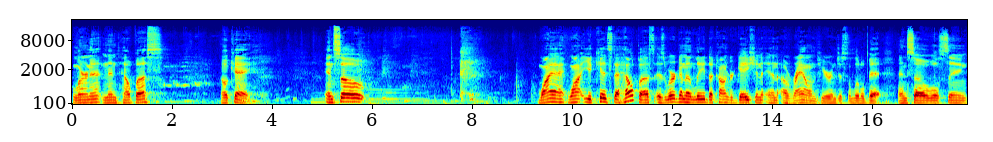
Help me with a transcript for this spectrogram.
learn it and then help us. Okay. And so, why I want you kids to help us is we're going to lead the congregation in a round here in just a little bit. And so we'll sing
